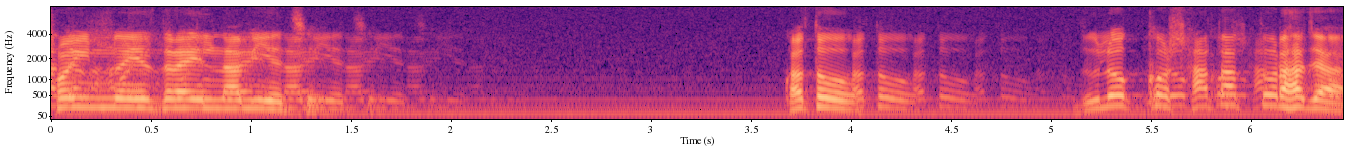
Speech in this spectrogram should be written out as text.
সৈন্য ইসরায়েল নামিয়েছে। কত? দু লক্ষ সাতাত্তর হাজার।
